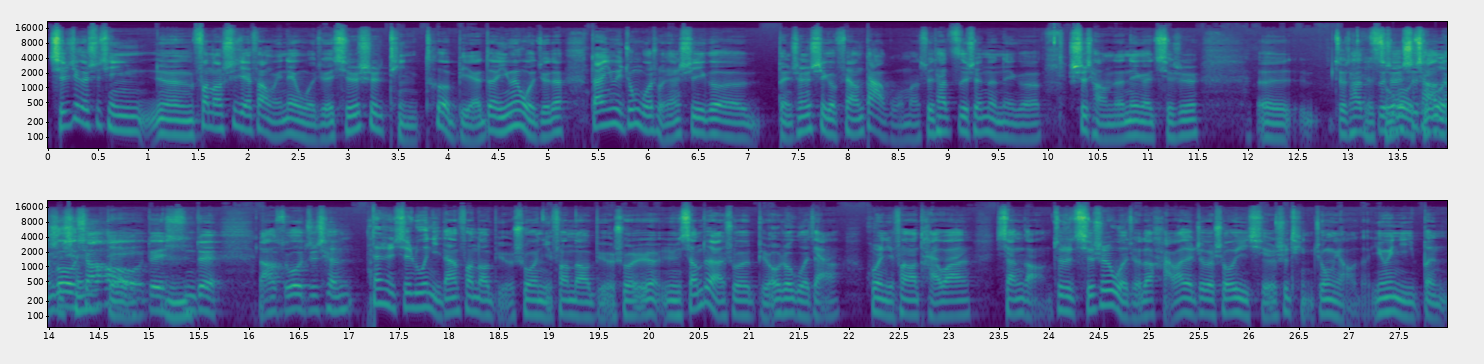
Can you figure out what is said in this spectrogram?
其实这个事情，嗯，放到世界范围内，我觉得其实是挺特别的，因为我觉得，当然，因为中国首先是一个本身是一个非常大国嘛，所以它自身的那个市场的那个其实，呃，就它自身市场能够消耗，对对。然后足够支撑，但是其实如果你单放到，比如说你放到，比如说嗯相对来说，比如欧洲国家，或者你放到台湾、香港，就是其实我觉得海外的这个收益其实是挺重要的，因为你本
